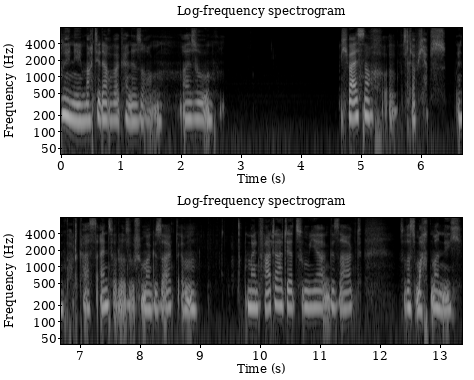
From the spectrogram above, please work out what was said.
Nee, nee, mach dir darüber keine Sorgen. Also, ich weiß noch, ich glaube, ich habe es in Podcast 1 oder so schon mal gesagt. Ähm, mein Vater hat ja zu mir gesagt, sowas macht man nicht.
